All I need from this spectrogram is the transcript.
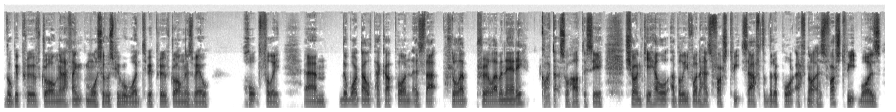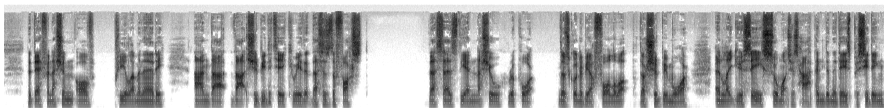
they'll be proved wrong. And I think most of those people want to be proved wrong as well. Hopefully. Um, the word I'll pick up on is that prelim- preliminary. God, that's so hard to say. Sean Cahill, I believe one of his first tweets after the report, if not his first tweet, was the definition of preliminary and that that should be the takeaway that this is the first this is the initial report. There's going to be a follow up. There should be more. And like you say, so much has happened in the days preceding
